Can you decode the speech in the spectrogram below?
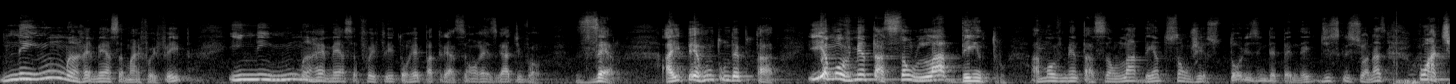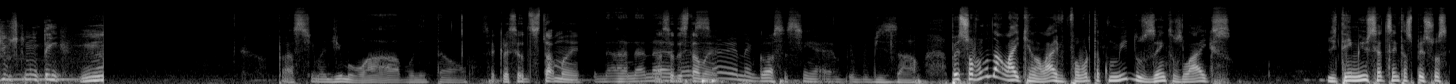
Nenhuma remessa mais foi feita e nenhuma remessa foi feita ou repatriação ou resgate de volta. Zero. Aí pergunta um deputado: e a movimentação lá dentro? A movimentação lá dentro são gestores independentes, discricionários, com ativos que não têm Pra cima de Moá, bonitão. Você cresceu desse tamanho. Não, não, não, Nasceu desse não, tamanho. isso É negócio assim, é bizarro. Pessoal, vamos dar like na live, por favor. Tá com 1.200 likes. E tem 1.700 pessoas.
